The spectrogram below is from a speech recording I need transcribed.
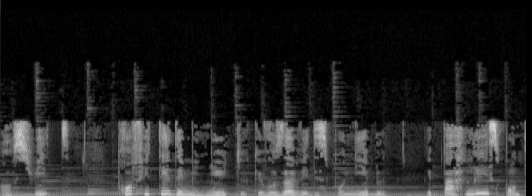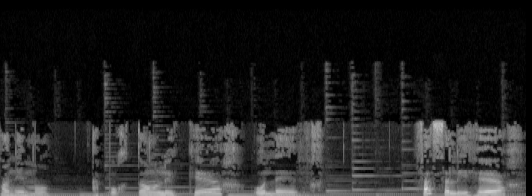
Ensuite, Profitez des minutes que vous avez disponibles et parlez spontanément, apportant le cœur aux lèvres. Face à l'erreur,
